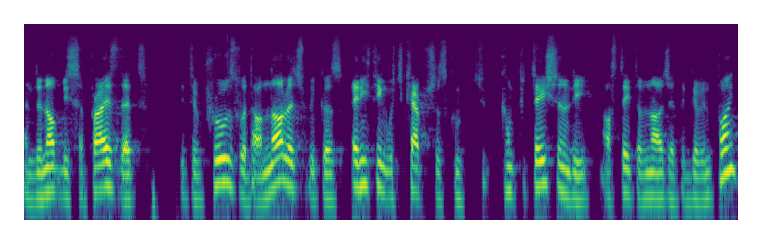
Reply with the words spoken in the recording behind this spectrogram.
And do not be surprised that it improves with our knowledge because anything which captures computationally our state of knowledge at a given point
